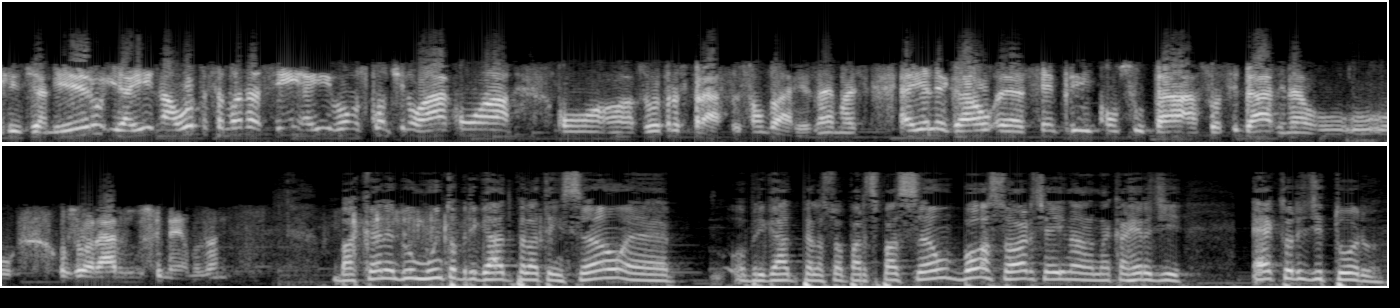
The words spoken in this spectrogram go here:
Rio de Janeiro, e aí na outra semana sim, aí vamos continuar com, a, com as outras praças, são várias, né? Mas aí é legal é, sempre consultar a sua cidade, né? O, o, os horários dos cinemas, né? Bacana, Edu, muito obrigado pela atenção, é, obrigado pela sua participação, boa sorte aí na, na carreira de Hector e de Toro.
